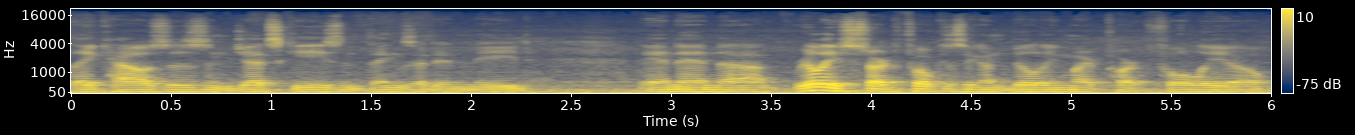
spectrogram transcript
lake houses and jet skis and things I didn't need, and then uh, really started focusing on building my portfolio.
